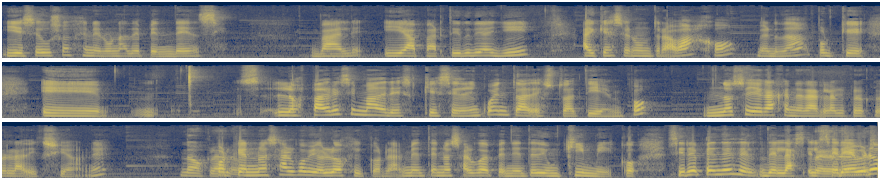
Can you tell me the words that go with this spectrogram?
Y ese uso genera una dependencia. ¿Vale? Y a partir de allí hay que hacer un trabajo, ¿verdad? Porque eh, los padres y madres que se den cuenta de esto a tiempo, no se llega a generar, yo creo que la adicción, ¿eh? No, claro. Porque no es algo biológico, realmente no es algo dependiente de un químico. Sí depende de, las, el cerebro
